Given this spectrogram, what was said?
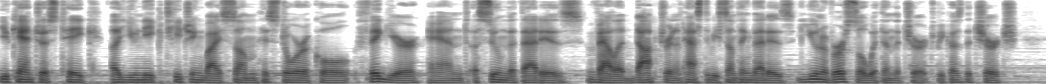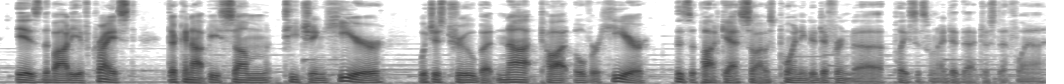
you can't just take a unique teaching by some historical figure and assume that that is valid doctrine. It has to be something that is universal within the church because the church is the body of Christ. There cannot be some teaching here which is true but not taught over here. This is a podcast, so I was pointing to different uh, places when I did that, just FYI.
